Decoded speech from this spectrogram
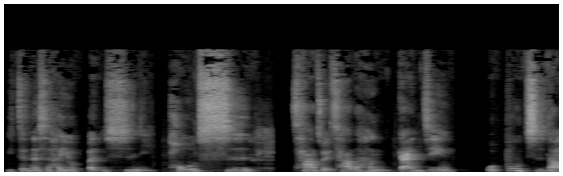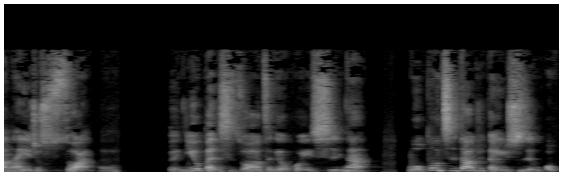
你真的是很有本事，你偷吃，擦嘴擦的很干净，我不知道，那也就算了。对，你有本事做到这个回事，那我不知道就等于是我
